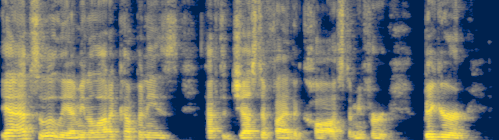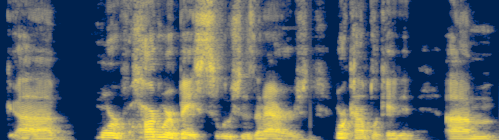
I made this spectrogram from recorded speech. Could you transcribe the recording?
Yeah, absolutely. I mean, a lot of companies have to justify the cost. I mean, for bigger, uh, more hardware based solutions than ours, more complicated, um,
